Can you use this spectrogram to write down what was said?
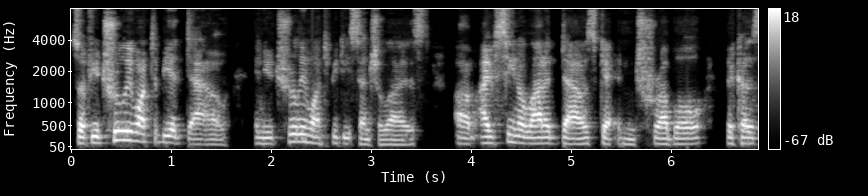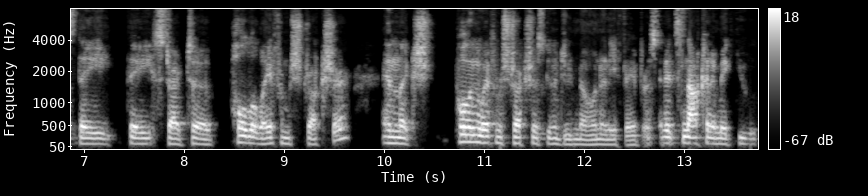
So if you truly want to be a DAO and you truly want to be decentralized, um, I've seen a lot of DAOs get in trouble because they they start to pull away from structure, and like sh- pulling away from structure is going to do no one any favors, and it's not going to make you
